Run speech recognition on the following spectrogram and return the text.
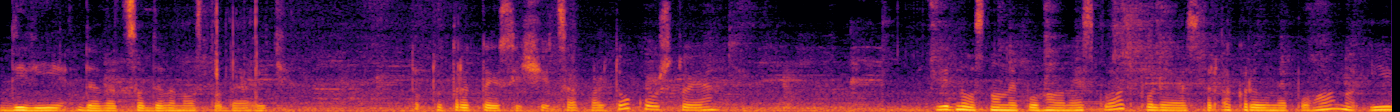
2999. Тобто 3 тисячі це пальто коштує. Відносно непоганий склад, поліестер, акрил непогано і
